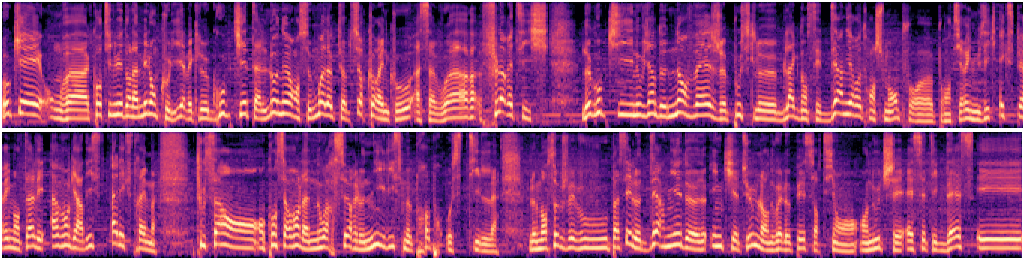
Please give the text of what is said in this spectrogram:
Ok, on va continuer dans la mélancolie avec le groupe qui est à l'honneur en ce mois d'octobre sur Korenko, à savoir Fleuretti. Le groupe qui nous vient de Norvège pousse le black dans ses derniers retranchements pour, euh, pour en tirer une musique expérimentale et avant-gardiste à l'extrême. Tout ça en, conservant la noirceur et le nihilisme propre au style. Le morceau que je vais vous passer est le dernier de, Inquietum, leur nouvelle EP sorti en, août chez Aesthetic Death, et,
